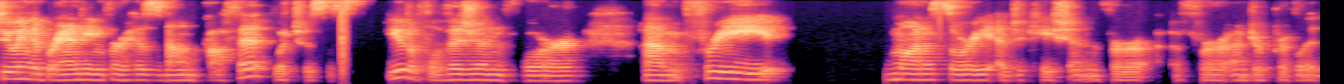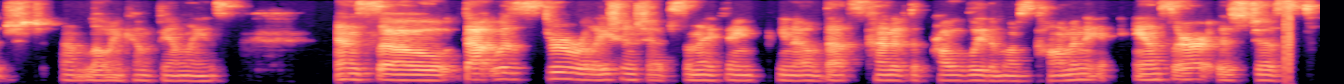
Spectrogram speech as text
doing the branding for his nonprofit, which was beautiful vision for um, free Montessori education for for underprivileged um, low income families. And so that was through relationships and i think you know that's kind of the probably the most common answer is just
